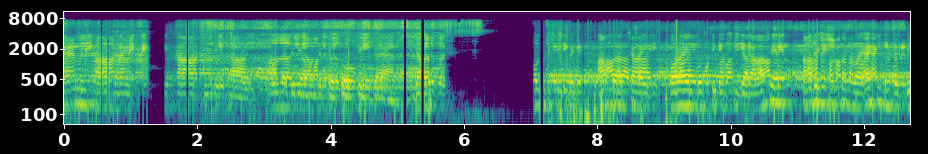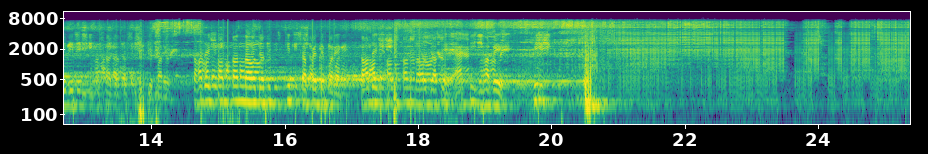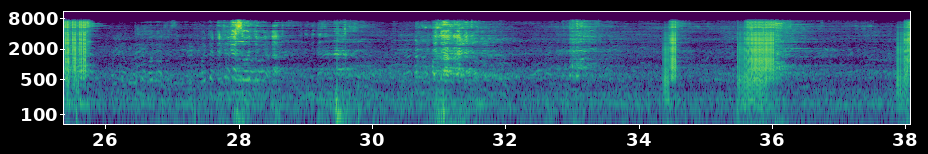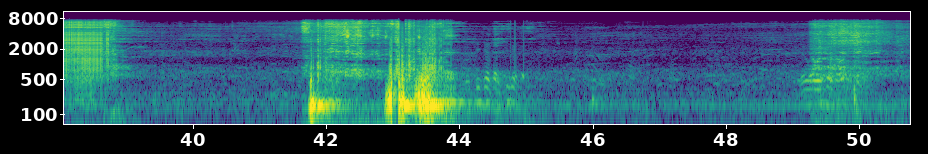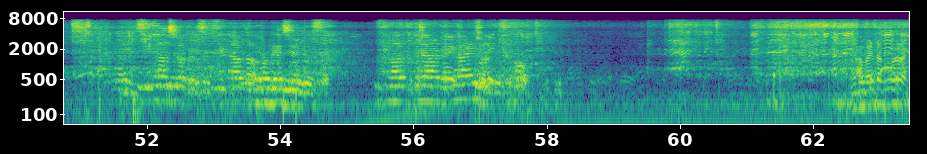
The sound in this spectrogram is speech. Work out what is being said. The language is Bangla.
ফ্যামিলি কার্ড নামে একটি কাজ চাই আল্লাহ যদি আমাদেরকে তৌফিক দেন। যাতে আমরা চাই পড়াই বস্তিবাসী যারা আছেন, তাদের সন্তানরা একইভাবে বিদেশি ভাষা যাতে শিখতে পারে। তাদের সন্তানরাও যাতে চিকিৎসা পেতে পারে। তাদের সন্তানরাও যাতে একইভাবে ঠিক अब ऐसा पूरा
